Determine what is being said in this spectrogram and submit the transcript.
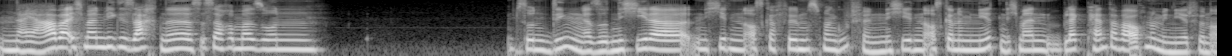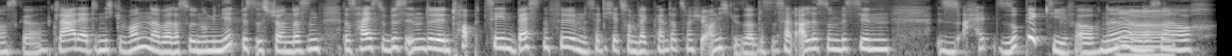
Naja, aber ich meine, wie gesagt, ne, das ist auch immer so ein so ein Ding. Also nicht jeder, nicht jeden Oscar-Film muss man gut finden, nicht jeden Oscar-Nominierten. Ich meine, Black Panther war auch nominiert für einen Oscar. Klar, der hätte nicht gewonnen, aber dass du nominiert bist, ist schon. Das sind, das heißt, du bist in, unter den Top 10 besten Filmen. Das hätte ich jetzt von Black Panther zum Beispiel auch nicht gesagt. Das ist halt alles so ein bisschen halt subjektiv auch, ne? Ja. Und das ist auch.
